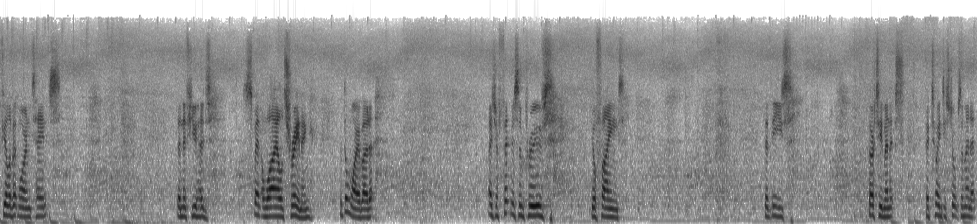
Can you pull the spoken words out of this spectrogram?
feel a bit more intense than if you had spent a while training, but don't worry about it. As your fitness improves, you'll find that these 30 minutes at 20 strokes a minute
